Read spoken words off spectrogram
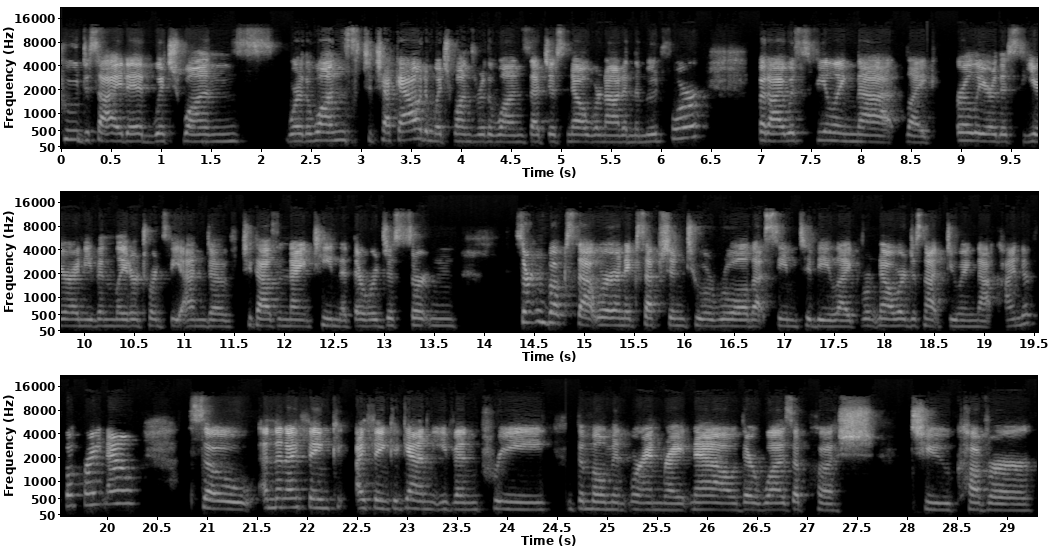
who decided which ones were the ones to check out and which ones were the ones that just no we're not in the mood for. But i was feeling that like earlier this year and even later towards the end of 2019 that there were just certain certain books that were an exception to a rule that seemed to be like no we're just not doing that kind of book right now. So and then i think i think again even pre the moment we're in right now there was a push to cover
